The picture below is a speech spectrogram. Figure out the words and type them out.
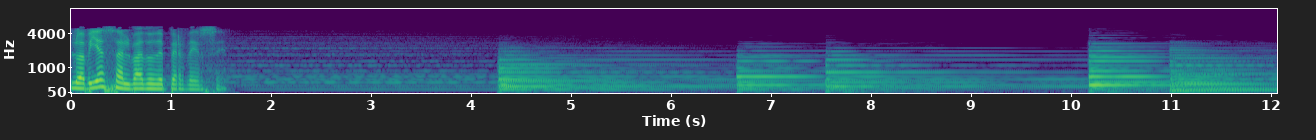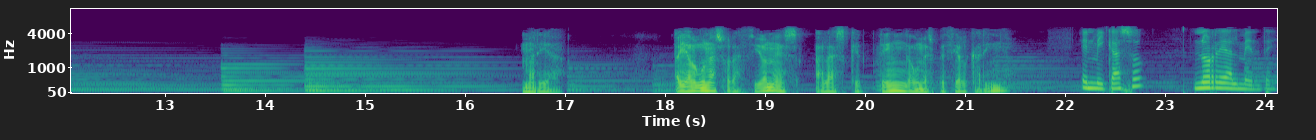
lo había salvado de perderse. María, ¿hay algunas oraciones a las que tenga un especial cariño? En mi caso, no realmente,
